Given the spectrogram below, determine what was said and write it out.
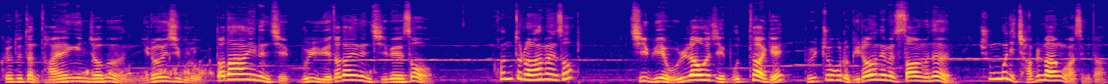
그래도 일단 다행인 점은 이런 식으로 떠다니는 집, 물 위에 떠다니는 집에서 컨트롤하면서 집 위에 올라오지 못하게 물 쪽으로 밀어내면서 싸우면은 충분히 잡을 만한 것 같습니다.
